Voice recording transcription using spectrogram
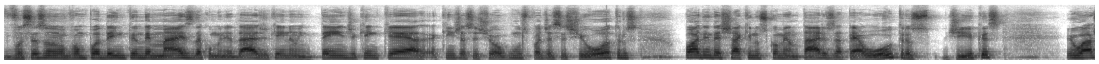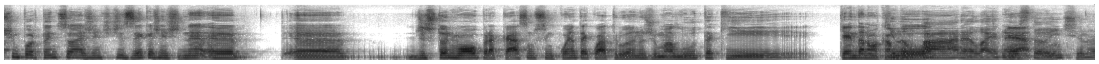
vocês vão vão poder entender mais da comunidade, quem não entende, quem quer, quem já assistiu alguns pode assistir outros. Podem deixar aqui nos comentários até outras dicas. Eu acho importante só a gente dizer que a gente, né, é, é, de Stonewall para cá são 54 anos de uma luta que que ainda não Que acabou. não para, ela é É. constante, né?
